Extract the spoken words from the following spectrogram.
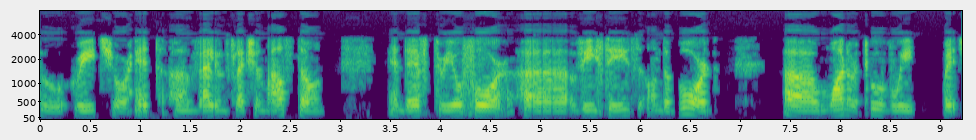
to reach or hit a value inflection milestone, and they have three or four uh, VCs on the board, uh, one or two of we, which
